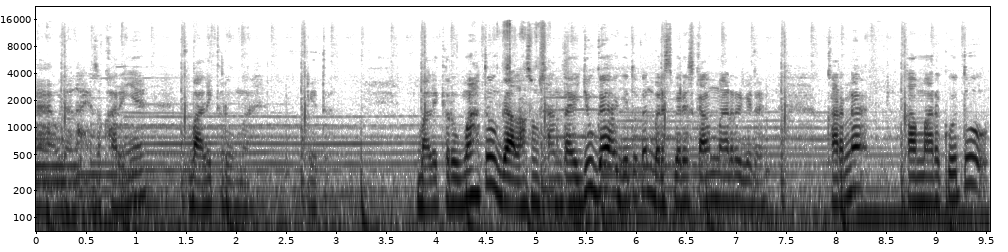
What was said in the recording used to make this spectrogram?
Nah udahlah esok harinya balik ke rumah balik ke rumah tuh gak langsung santai juga gitu kan beres-beres kamar gitu. Karena kamarku tuh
